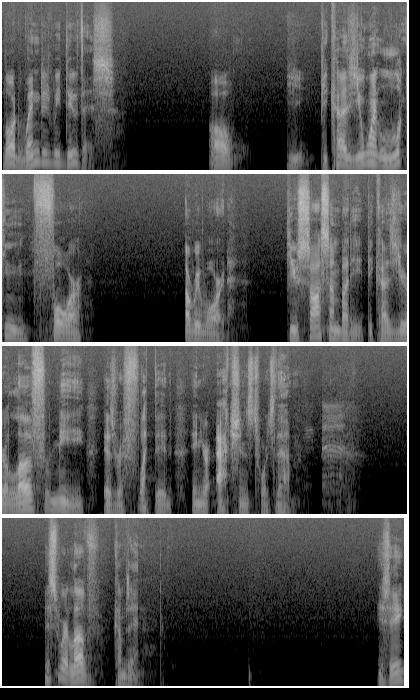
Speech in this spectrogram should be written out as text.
Lord, when did we do this? Oh, because you weren't looking for a reward. You saw somebody because your love for me is reflected in your actions towards them. Amen. This is where love comes in. You see?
